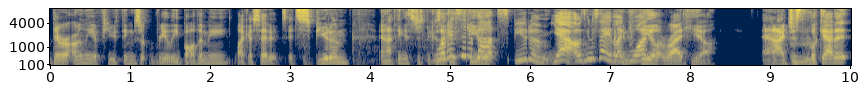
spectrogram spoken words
there are only a few things that really bother me. Like I said, it's it's sputum, and I think it's just because what I can is it feel about it. sputum yeah i was gonna say I like can what feel it right here, and I just Mhm. look at it,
